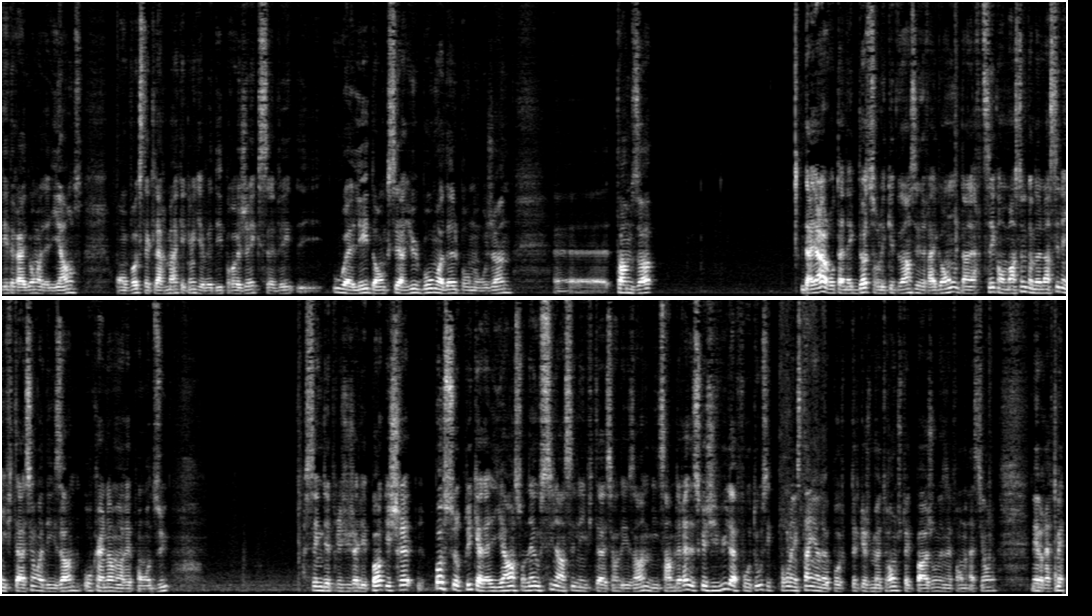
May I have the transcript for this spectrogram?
des Dragons à l'Alliance, on voit que c'était clairement quelqu'un qui avait des projets, qui savait où aller. Donc, sérieux, beau modèle pour nos jeunes. Euh, thumbs up. D'ailleurs, autre anecdote sur l'équipe de danse des dragons, dans l'article, on mentionne qu'on a lancé l'invitation à des hommes. Aucun homme n'a répondu. Signe de préjugé à l'époque. Et je serais pas surpris qu'à l'Alliance, on ait aussi lancé l'invitation des hommes. Mais il semblerait, de ce que j'ai vu la photo, c'est que pour l'instant, il n'y en a pas. Peut-être que je me trompe, je suis peut-être pas à jour des informations. Mais bref. Mais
